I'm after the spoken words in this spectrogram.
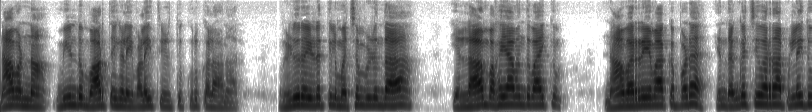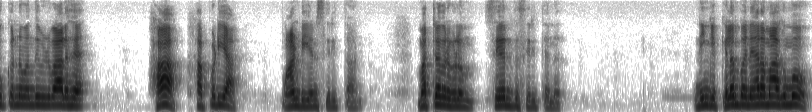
நாவண்ணா மீண்டும் வார்த்தைகளை வளைத்திழுத்து குறுக்கலானார். விழுற இடத்தில் மச்சம் விழுந்தா எல்லாம் வகையா வந்து வாய்க்கும். நான் வர்றேன் வாக்கப்பட என் தங்கச்சி வர்றா பிள்ளை தூக்குன்னு வந்து விழுவாளுக. ஹா அப்படியா? பாண்டியன் சிரித்தான். மற்றவர்களும் சேர்ந்து சிரித்தனர். நீங்கள் கிளம்ப நேரமாகுமோ?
